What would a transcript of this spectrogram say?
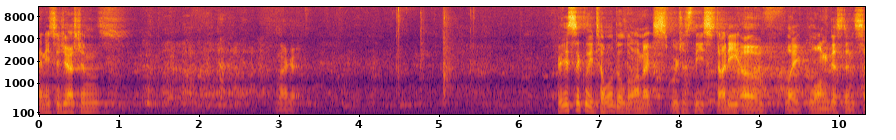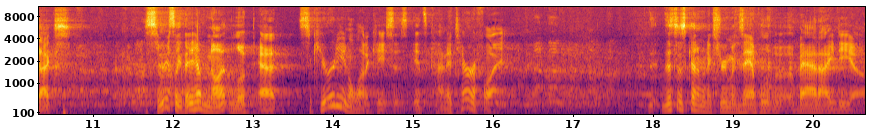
Any suggestions? Okay. Basically, teledildonics, which is the study of like long distance sex, seriously, they have not looked at security in a lot of cases. It's kind of terrifying. This is kind of an extreme example of a, a bad idea.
